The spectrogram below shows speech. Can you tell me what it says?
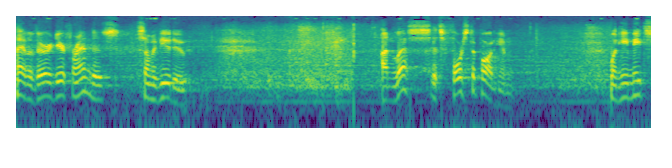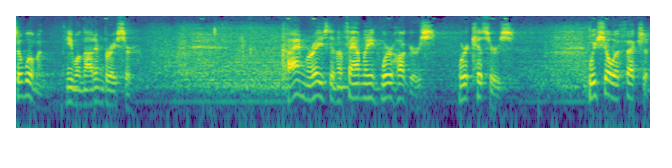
I have a very dear friend, as some of you do, unless it's forced upon him. When he meets a woman, he will not embrace her. I'm raised in a family, we're huggers, we're kissers. We show affection.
